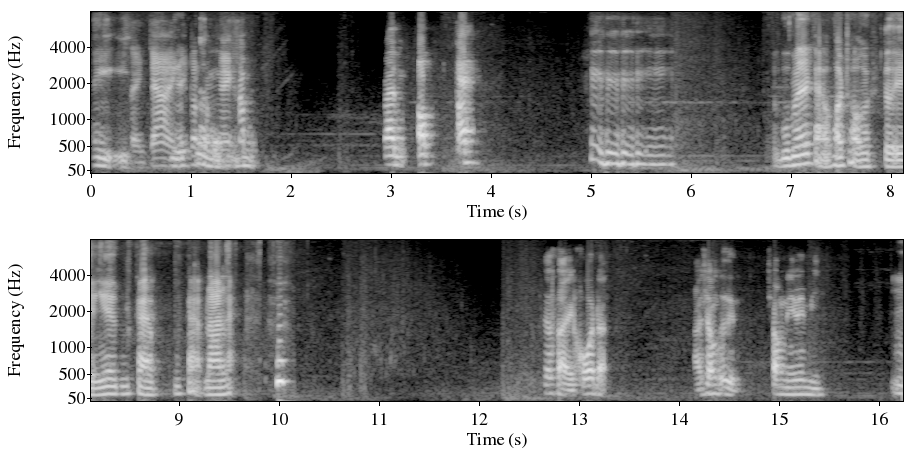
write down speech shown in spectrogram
ไอ้แสงจ้าอย่างนี้ต้องทำไงครับแป้นออฟแท็ก กูไม่ได้กล่าวเพราะทองตัวเองเนี่ยกูกล่าวกูกล่าวนานแล้วจะใส่โคตรอะหาช่องอื่น ช่องนี้ไม่มี อื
